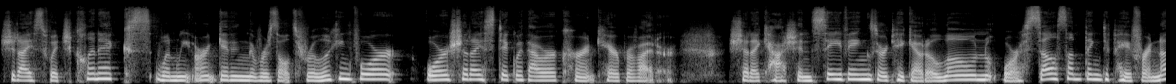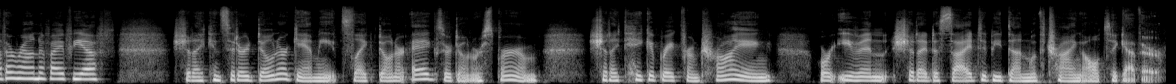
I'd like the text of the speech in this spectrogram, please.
Should I switch clinics when we aren't getting the results we're looking for? Or should I stick with our current care provider? Should I cash in savings or take out a loan or sell something to pay for another round of IVF? Should I consider donor gametes like donor eggs or donor sperm? Should I take a break from trying? Or even should I decide to be done with trying altogether?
